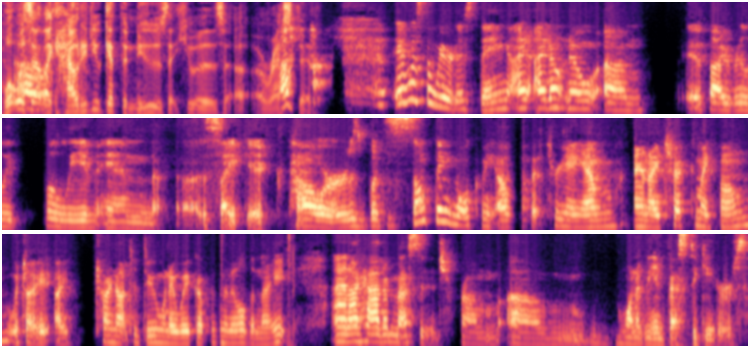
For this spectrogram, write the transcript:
What was um, that like? How did you get the news that he was uh, arrested? it was the weirdest thing. I, I don't know um, if I really believe in uh, psychic powers, but something woke me up at 3 a.m. and I checked my phone, which I, I try not to do when I wake up in the middle of the night. And I had a message from um, one of the investigators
